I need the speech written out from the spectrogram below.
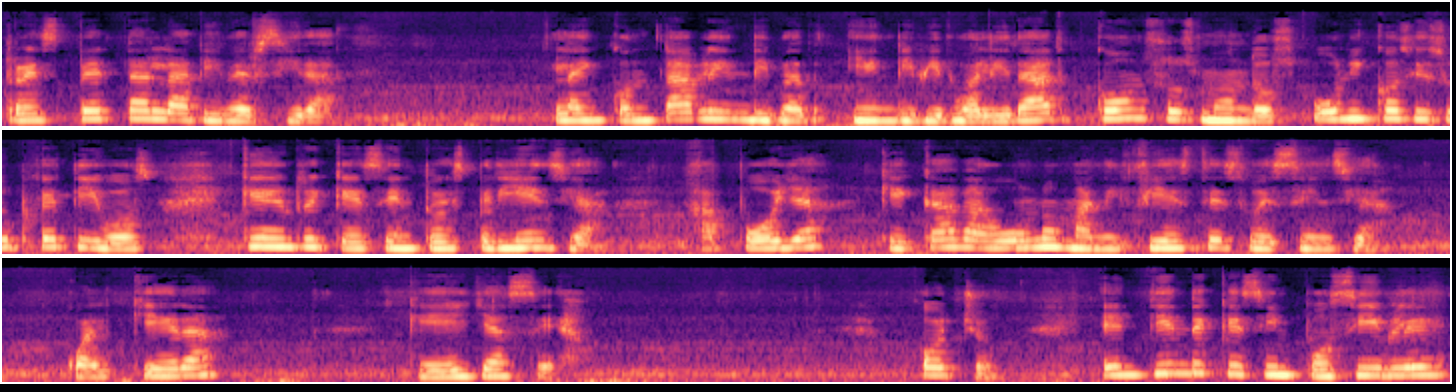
Respeta la diversidad. la incontable individualidad con sus mundos únicos y subjetivos que enriquecen tu experiencia. Apoya que cada uno manifieste su esencia, cualquiera que ella sea. 8. Entiende que es imposible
